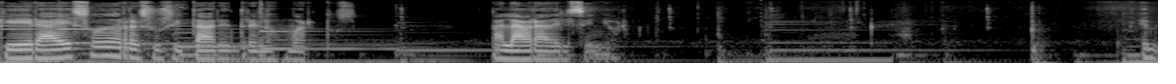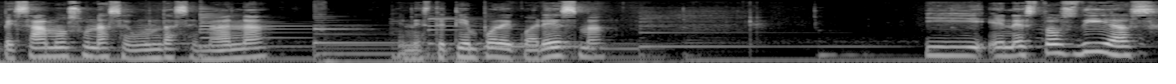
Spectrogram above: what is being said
qué era eso de resucitar entre los muertos. Palabra del Señor. Empezamos una segunda semana en este tiempo de cuaresma. Y en estos días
